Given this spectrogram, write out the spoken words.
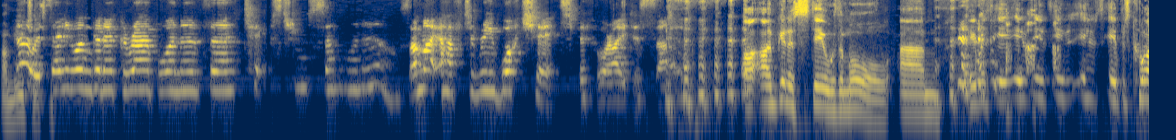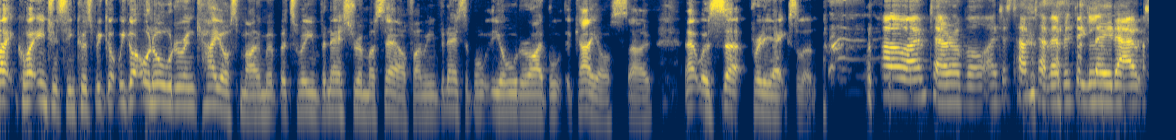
I'm No, muted. is anyone going to grab one of the tips from someone else? I might have to rewatch it before I decide. I, I'm going to steal them all. Um, it, was, it, it, it, it, it was, it was quite quite interesting because we got we got an order and chaos moment between Vanessa and myself. I mean, Vanessa bought the order, I bought the chaos, so that was uh, pretty excellent. oh, I'm terrible. I just have to have everything laid out.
